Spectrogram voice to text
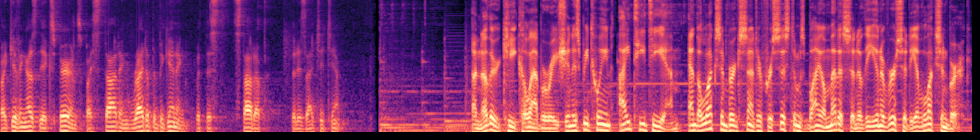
by giving us the experience by starting right at the beginning with this startup that is ITTM. Another key collaboration is between ITTM and the Luxembourg Center for Systems Biomedicine of the University of Luxembourg.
